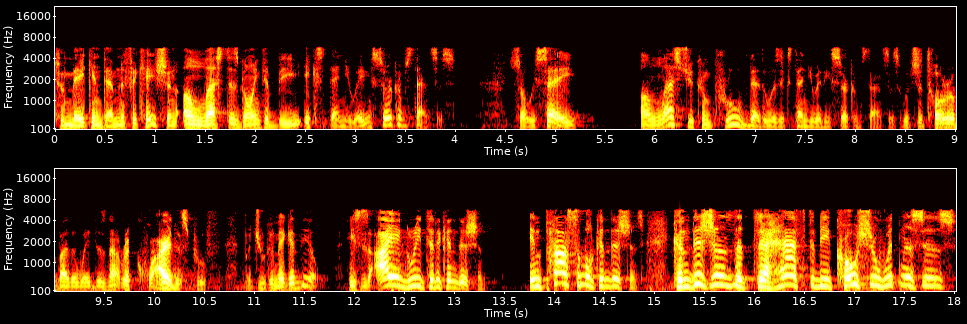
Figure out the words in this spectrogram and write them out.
to make indemnification unless there's going to be extenuating circumstances. So we say, unless you can prove that it was extenuating circumstances, which the Torah, by the way, does not require this proof, but you can make a deal. He says, I agree to the condition. Impossible conditions. Conditions that there have to be kosher witnesses,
